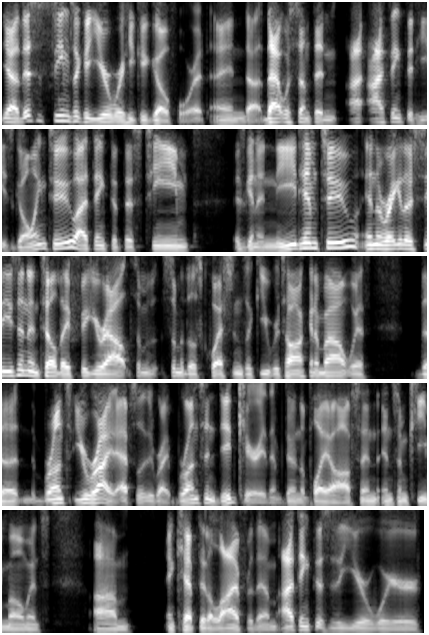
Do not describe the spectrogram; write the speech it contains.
yeah, this seems like a year where he could go for it, and uh, that was something I, I think that he's going to. I think that this team is going to need him to in the regular season until they figure out some some of those questions like you were talking about with the, the Brunson. You're right, absolutely right. Brunson did carry them during the playoffs and in some key moments, um, and kept it alive for them. I think this is a year where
